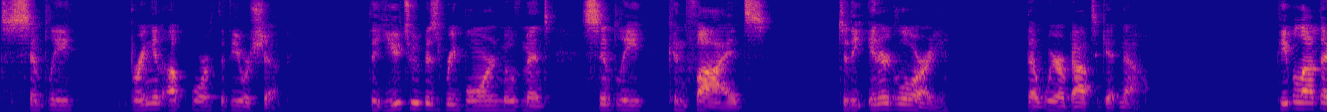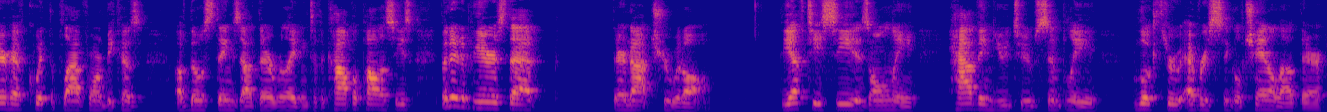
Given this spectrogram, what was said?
to simply bringing upward the viewership. The YouTube is Reborn movement simply confides to the inner glory that we're about to get now. People out there have quit the platform because of those things out there relating to the COPPA policies, but it appears that they're not true at all. The FTC is only having YouTube simply look through every single channel out there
